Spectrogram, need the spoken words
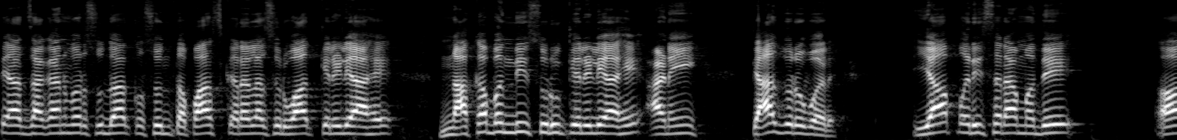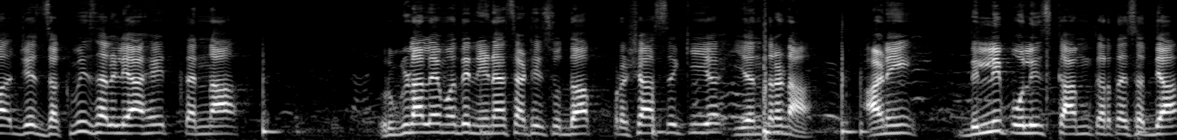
त्या जागांवर सुद्धा कसून तपास करायला सुरुवात केलेली आहे. नाकाबंदी सुरू केलेली आहे आणि त्याचबरोबर या परिसरामध्ये जे जखमी झालेले आहेत त्यांना रुग्णालयामध्ये नेण्यासाठी सुद्धा प्रशासकीय यंत्रणा आणि दिल्ली पोलीस काम करत आहे सध्या.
